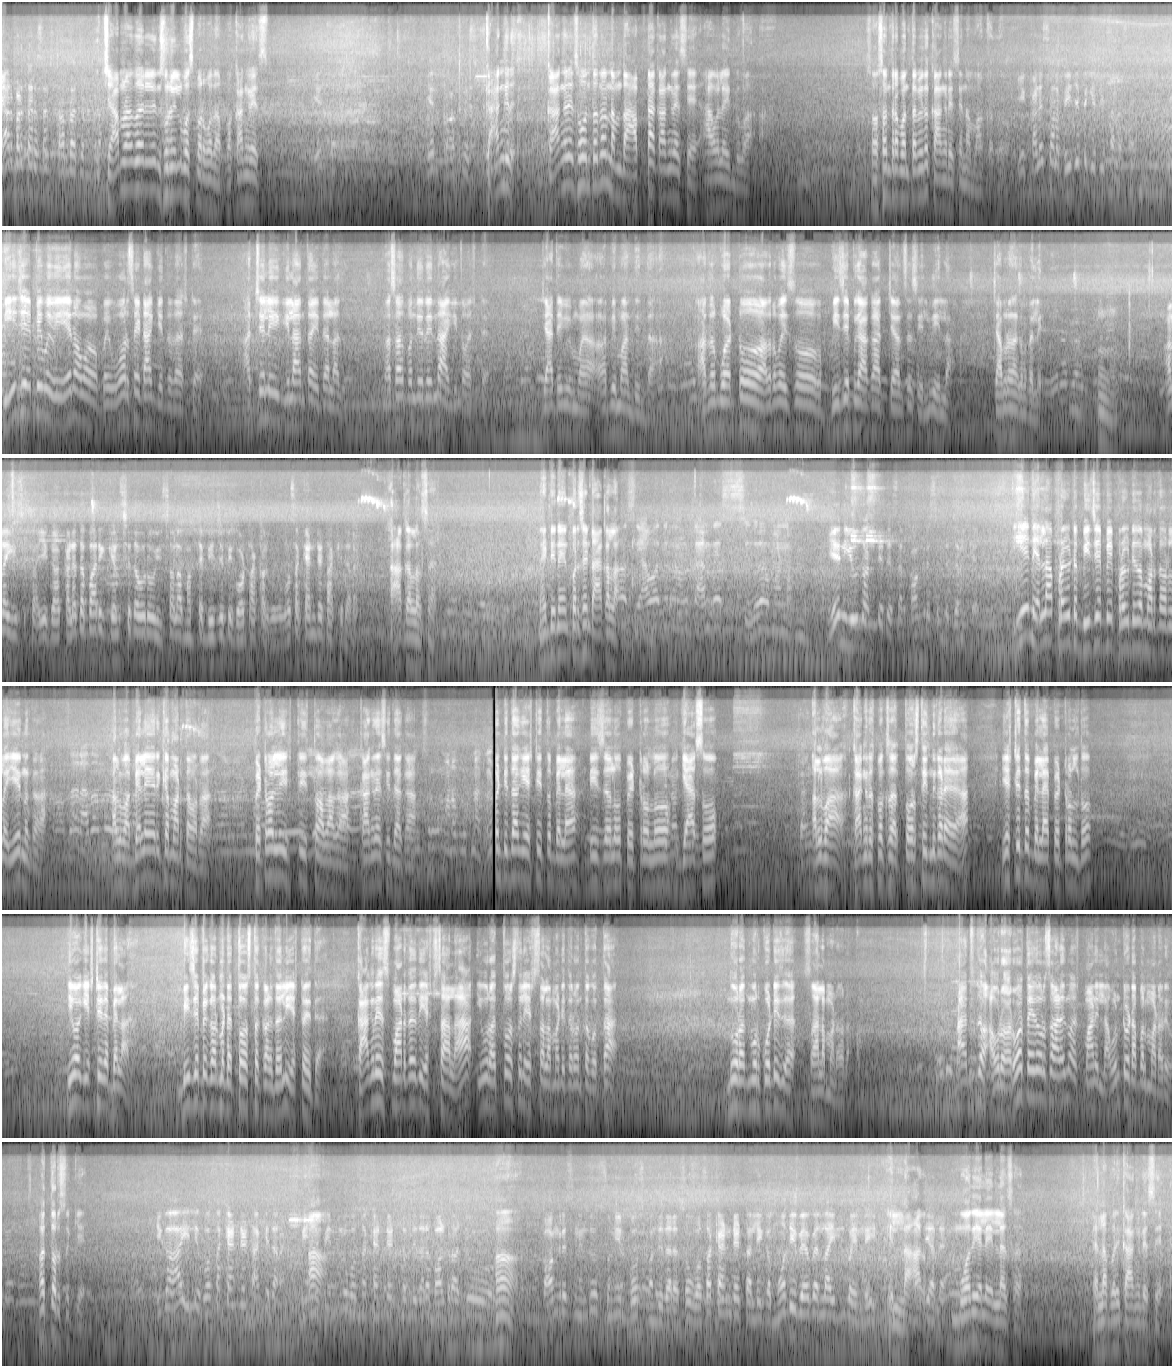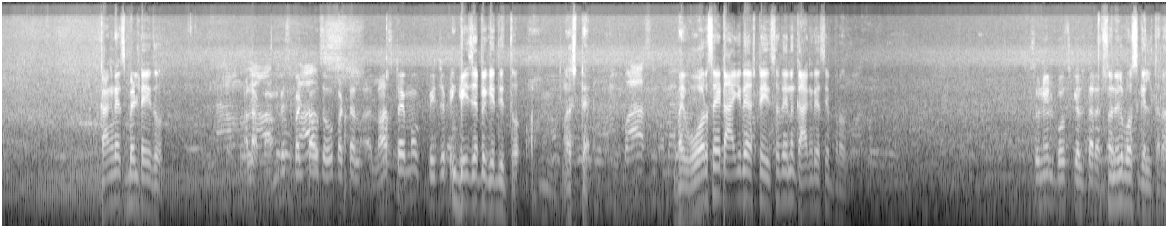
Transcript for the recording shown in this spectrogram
ಯಾರು ಬರ್ತಾರೆ ಸರ್ ಚಾಮರಾಜನಗರ? ಚಾಮರಾಜನಗರದಲ್ಲಿ ಸುನಿಲ್ ಬಸ್ ಬರ್ಬೋದಪ್ಪ ಕಾಂಗ್ರೆಸ್. ಏನು ಕಾಂಗ್ರೆಸ್? ಕಾಂಗ್ರೆಸ್ ಕಾಂಗ್ರೆಸ್ ಅಂತಂದ್ರೆ ನಮ್ದು ಅಪ್ಟ ಕಾಂಗ್ರೆಸ್ಸೇ ಆವಲ ಇದ್ವ ಸ್ವತಂತ್ರ ಬಂತಮಿದ್ದು ಕಾಂಗ್ರೆಸ್ಸೇ ನಮ್ಮ ಹಾಕೋದು. ಈ ಕಳೆದ ಸಲ ಬಿ ಜೆ ಪಿ ಗೆದ್ದಿತ್ತಲ್ಲ ಸರ್? ಬಿ ಜೆ ಪಿ ಏನೋ ಓವರ್ ಸೈಟ್ ಆಗಿದ್ದದ ಅಷ್ಟೇ. ಆಕ್ಚುಲಿ ಇಲ್ಲ ಅಂತ ಇದಲ್ಲ ಅದು. ಪ್ರಸಾದ್ ಬಂದಿರೋದ್ರಿಂದ ಆಗಿತ್ತು ಅಷ್ಟೇ ಜಾತಿ ಅಭಿಮ ಅಭಿಮಾನದಿಂದ. ಅದ್ರ ಬಟ್ಟು ಅದರ್ವೈಸು ಬಿ ಜೆ ಪಿಗೆ ಹಾಕೋ ಚಾನ್ಸಸ್ ಇಲ್ವಿ ಇಲ್ಲ ಚಾಮರಾಜನಗರದಲ್ಲಿ. ಹ್ಞೂ ಅಲ್ಲ ಈ ಸ- ಈಗ ಕಳೆದ ಬಾರಿ ಗೆಲ್ಸಿದವರು ಈ ಸಲ ಮತ್ತೆ ಬಿ ಜೆ ಪಿಗೆ ಓಟ್ ಹಾಕಲ್ಬೇಕು ಹೊಸ ಕ್ಯಾಂಡಿಡೇಟ್ ಹಾಕಿದ್ದಾರೆ. ಹಾಕಲ್ಲ ಸರ್. ನೈಂಟಿ ನೈನ್ ಪರ್ಸೆಂಟ್ ಹಾಕಲ್ಲ ಯಾವಾಗ ಕಾಂಗ್ರೆಸ್ ಸಿದ್ದರಾಮಣ್ಣ. ಏನು ಯೂಸ್ ಆಗ್ತಿದೆ ಸರ್ ಕಾಂಗ್ರೆಸ್ಸಿಂದ ಜನಕ್ಕೆ? ಏನು ಎಲ್ಲ ಪ್ರೈವೇಟ್ ಬಿ ಜೆ ಪಿ ಪ್ರೈವೇಟಿದ ಮಾಡ್ತಾವ್ರಲ್ಲ ಏನು ಅಲ್ವಾ ಬೆಲೆ ಏರಿಕೆ ಮಾಡ್ತಾವಲ್ಲ ಪೆಟ್ರೋಲ್ ಎಷ್ಟಿತ್ತು ಅವಾಗ ಕಾಂಗ್ರೆಸ್ ಇದ್ದಾಗ. ಗೌರ್ಮೆಂಟ್ ಇದ್ದಾಗ ಎಷ್ಟಿತ್ತು ಬೆಲೆ? ಡೀಸೆಲು ಪೆಟ್ರೋಲು ಗ್ಯಾಸು ಅಲ್ವಾ ಕಾಂಗ್ರೆಸ್ ಪಕ್ಷ ಹತ್ತು ವರ್ಷದ ಹಿಂದ್ಗಡೆ ಎಷ್ಟಿತ್ತು ಬೆಲೆ ಪೆಟ್ರೋಲ್ದು ಇವಾಗ ಎಷ್ಟಿದೆ ಬೆಲ? ಬಿ ಜೆ ಪಿ ಗೌರ್ಮೆಂಟ್ ಹತ್ತು ವರ್ಷದ ಕಾಲದಲ್ಲಿ ಎಷ್ಟೈತೆ? ಕಾಂಗ್ರೆಸ್ ಮಾಡಿದ್ರೆ ಎಷ್ಟು ಸಾಲ? ಇವ್ರು ಹತ್ತು ವರ್ಷದಲ್ಲಿ ಎಷ್ಟು ಸಾಲ ಮಾಡಿದ್ದಾರೆ ಅಂತ ಗೊತ್ತಾ? ನೂರ ಹದಿಮೂರು ಕೋಟಿ ಸಾಲ ಮಾಡೋರು. ಅದು ಅವರು ಅರವತ್ತೈದು ವರ್ಷ ಆಳಿನೂ ಅಷ್ಟು ಮಾಡಿಲ್ಲ. ಒನ್ ಟು ಡಬಲ್ ಮಾಡೋರು ಇವರು ಹತ್ತು ವರ್ಷಕ್ಕೆ. ಈಗ ಇಲ್ಲಿ ಹೊಸ ಕ್ಯಾಂಡಿಡೇಟ್ ಹಾಕಿದ್ದಾರೆ. ಬಿಜೆಪಿಯಿಂದಲೂ ಹೊಸ ಕ್ಯಾಂಡಿಡೇಟ್ ಬಂದಿದ್ದಾರೆ. ಬಾಲರಾಜು ಹಾಂ. ಕಾಂಗ್ರೆಸ್ನಿಂದ ಸುನೀಲ್ ಬೋಸ್ ಬಂದಿದ್ದಾರೆ. ಸೊ ಹೊಸ ಕ್ಯಾಂಡಿಡೇಟ್ ಅಲ್ಲಿ ಈಗ ಮೋದಿ ವೇವ್ ಎಲ್ಲ ಇಲ್ವಾ ಇಲ್ಲಿ? ಇಲ್ಲ. ಮೋದಿ ಎಲ್ಲ ಇಲ್ಲ ಸರ್. ಎಲ್ಲ ಬರೀ ಕಾಂಗ್ರೆಸ್ಸೇ. ಕಾಂಗ್ರೆಸ್ ಬೆಲ್ಟ್ ಇದು. ಅಲ್ಲ ಕಾಂಗ್ರೆಸ್ ಬೆಲ್ಟ್ ಹೌದು but last time BJP B J P ಗೆದ್ದಿತ್ತು. ಅಷ್ಟೇ. ಬೈ ಓವರ್ ಸೈಟ್ ಆಗಿದೆ ಅಷ್ಟೇ ಈ ಕಾಂಗ್ರೆಸ್ ಕಾಂಗ್ರೆಸ್ಸೇ ಬರೋದು. ಸುನೀಲ್ ಬೋಸ್ ಗೆಲ್ತಾರೆ. ಸುನಿಲ್ ಬೋಸ್ ಗೆಲ್ತಾರೆ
